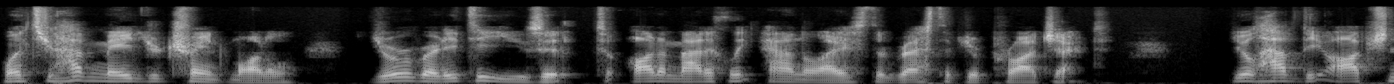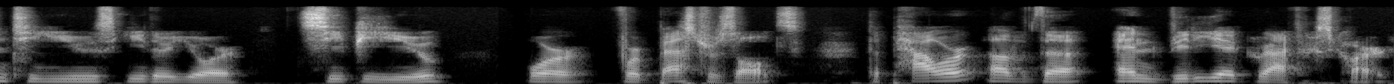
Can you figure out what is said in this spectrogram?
Once you have made your trained model, you're ready to use it to automatically analyze the rest of your project you'll have the option to use either your CPU or, for best results, the power of the NVIDIA graphics card.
